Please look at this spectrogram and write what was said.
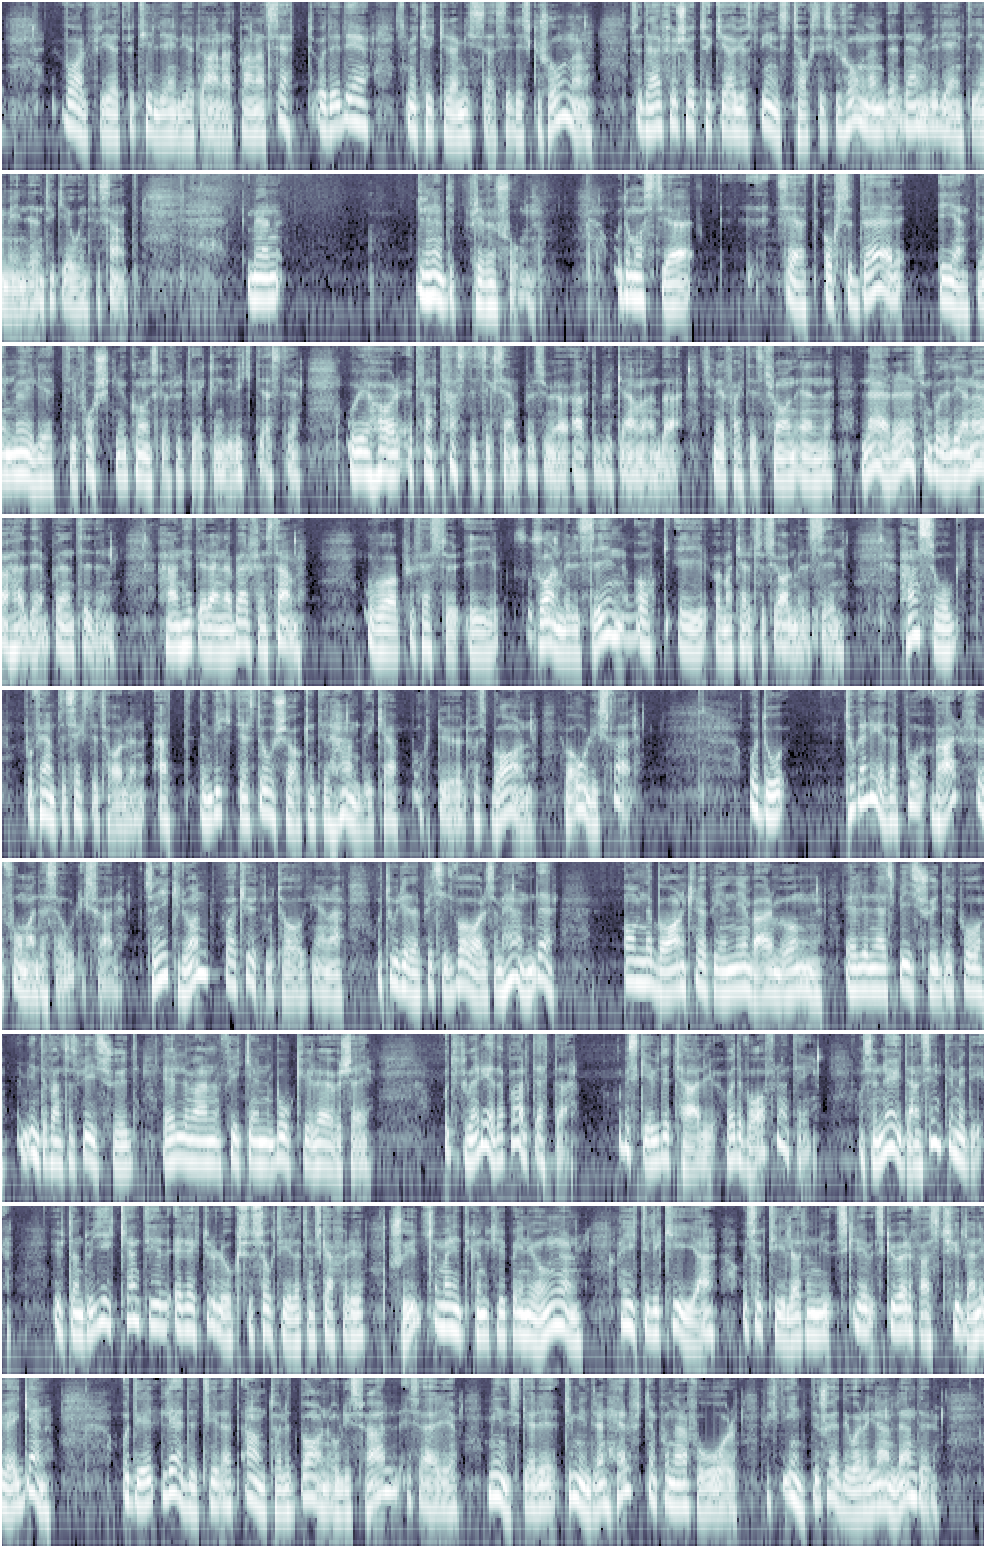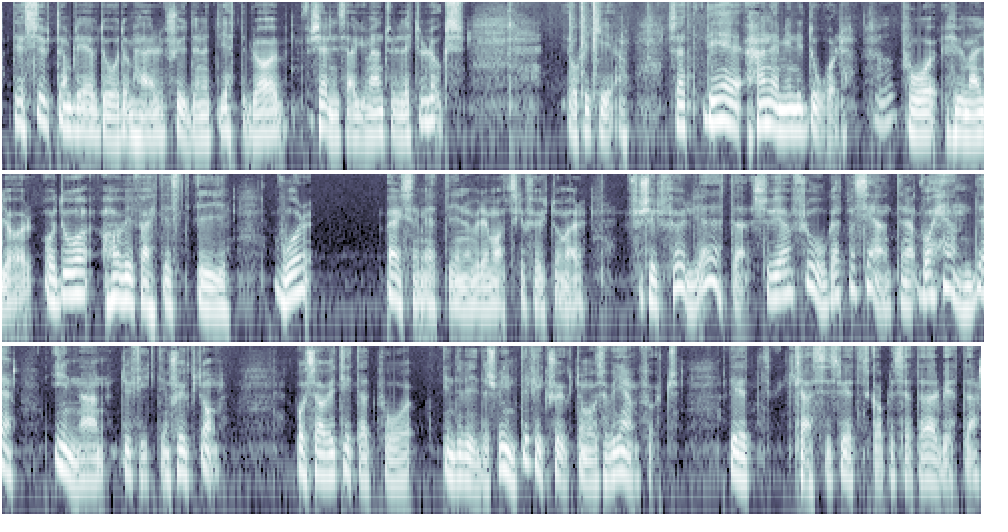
valfrihet, för tillgänglighet och annat på annat sätt. Och det är det som jag tycker har missats i diskussionen. Så därför så tycker jag just vinsttaksdiskussionen, den, den vill jag inte ge mig in i, den tycker jag är ointressant. Men du nämnde prevention. Och då måste jag säga att också där egentligen möjlighet till forskning och kunskapsutveckling det viktigaste. Och vi har ett fantastiskt exempel som jag alltid brukar använda som är faktiskt från en lärare som både Lena och jag hade på den tiden. Han hette Ragnar Berfenstam och var professor i Social. barnmedicin och i vad man kallar socialmedicin. Han såg på 50-60-talen att den viktigaste orsaken till handikapp och död hos barn var olycksfall. Och då tog han reda på varför får man dessa olycksfall. Så han gick runt på akutmottagningarna och tog reda på precis vad var det som hände. Om när barn knöp in i en varm ugn eller när spisskyddet på, inte fanns något spisskydd eller man fick en bokhylla över sig. Och då tog han reda på allt detta och beskrev i detalj vad det var för någonting. Och så nöjde han sig inte med det. Utan då gick han till Electrolux och såg till att de skaffade skydd så man inte kunde krypa in i ugnen. Han gick till Ikea och såg till att de skrev, skruvade fast hyllan i väggen. Och det ledde till att antalet barnolycksfall i Sverige minskade till mindre än hälften på några få år, vilket inte skedde i våra grannländer. Dessutom blev då de här skydden ett jättebra försäljningsargument för Electrolux och Ikea. Så att det, han är min idol mm. på hur man gör. Och då har vi faktiskt i vår verksamhet inom reumatiska sjukdomar försökt följa detta. Så vi har frågat patienterna, vad hände innan du fick din sjukdom? Och så har vi tittat på individer som inte fick sjukdom och så har vi jämfört. Det är ett klassiskt vetenskapligt sätt att arbeta.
